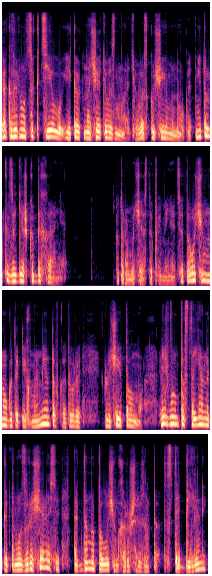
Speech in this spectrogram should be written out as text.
Как вернуться к телу и как начать его знать. У вас кучей много. Это не только задержка дыхания которому часто применяется. Это очень много таких моментов, которые ключей полно. Лишь бы мы постоянно к этому возвращались, тогда мы получим хороший результат. Стабильный,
